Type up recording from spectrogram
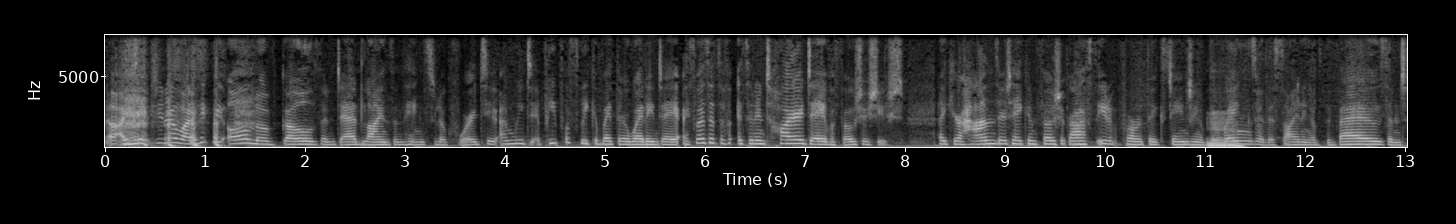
No, I think, do you know what? I think we all love goals and deadlines and things to look forward to. And we do, people speak about their wedding day. I suppose it's, a, it's an entire day of a photo shoot. Like your hands are taking photographs, either for the exchanging of the mm. rings or the signing of the vows and,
